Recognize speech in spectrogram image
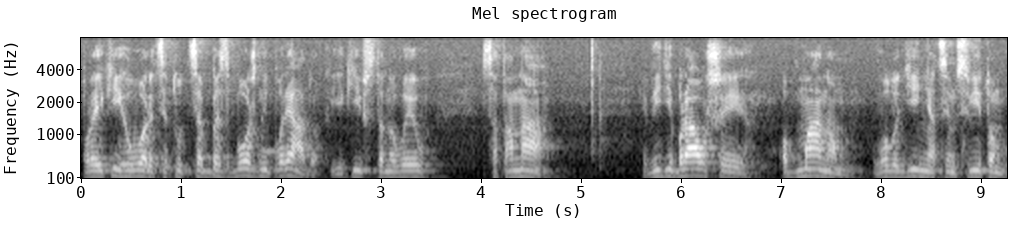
про який говориться тут, це безбожний порядок, який встановив сатана, відібравши обманом володіння цим світом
